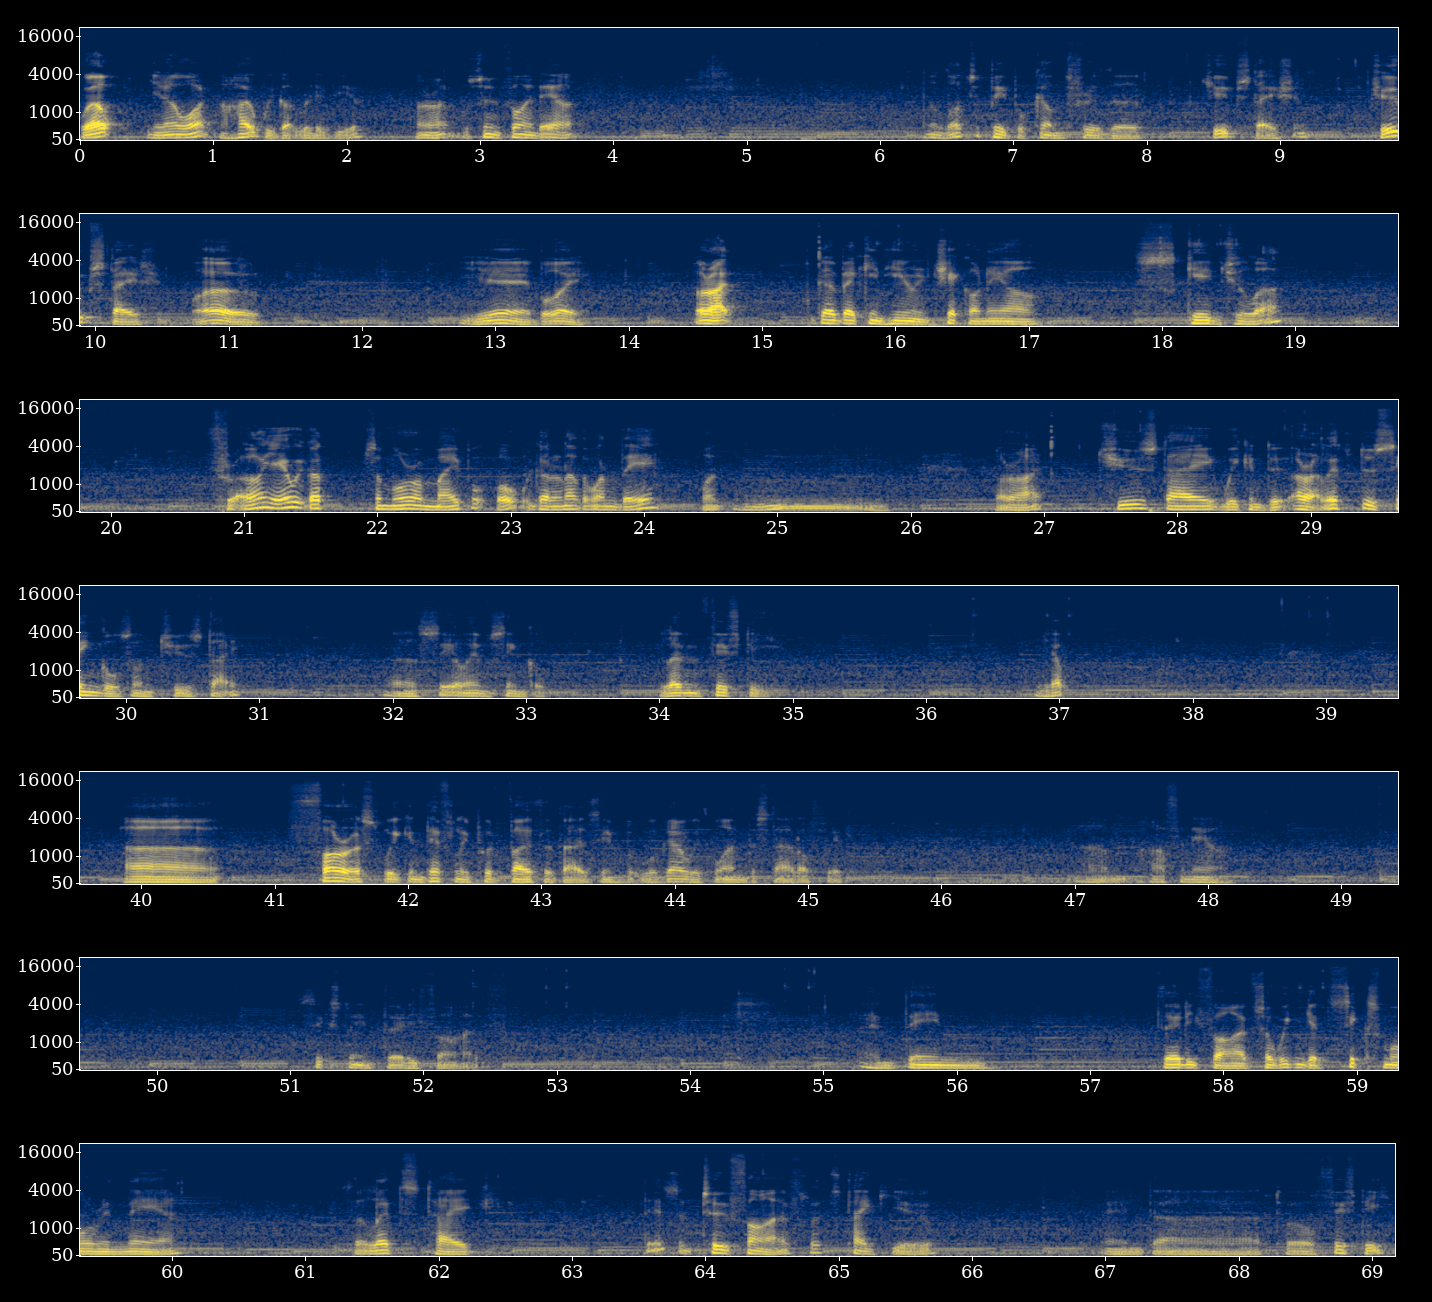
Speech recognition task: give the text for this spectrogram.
Well, you know what? I hope we got rid of you. Alright, we'll soon find out. Well, lots of people come through the tube station. Tube station, whoa. Yeah, boy. Alright, go back in here and check on our scheduler. Oh yeah, we got some more on Maple. Oh, we got another one there. One. Mm. All right. Tuesday we can do. All right, let's do singles on Tuesday. Uh, CLM single. 1150. Yep. Uh, Forest, we can definitely put both of those in, but we'll go with one to start off with. Um, half an hour. 1635. And then 35, so we can get six more in there. So let's take, there's a 2-5, let's take you, and uh, 1250.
